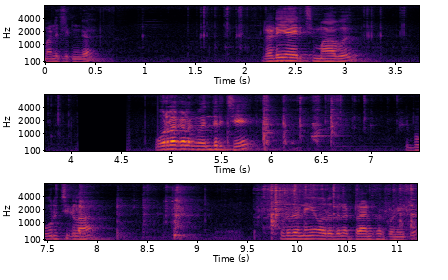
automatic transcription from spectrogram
மன்னிச்சுக்கோங்க. ரெடி ஆயிடுச்சு மாவு. உருளைக்கிழங்கு வெந்துருச்சு. இப்போ உரிச்சுக்கலாம். சுடுதண்ணியை ஒரு இதில் ட்ரான்ஸ்ஃபர் பண்ணிவிட்டு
